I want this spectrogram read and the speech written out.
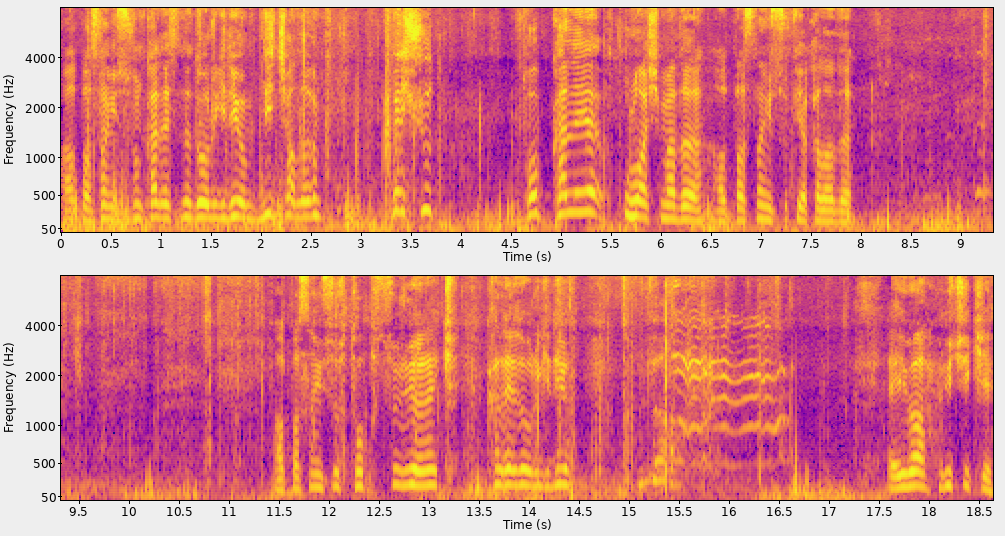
Alparslan Yusuf'un kalesine doğru gidiyorum. Bir çalım ve şut. Top kaleye ulaşmadı. Alparslan Yusuf yakaladı. Alparslan Yusuf top sürüyerek kaleye doğru gidiyor. Eyvah 3-2.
